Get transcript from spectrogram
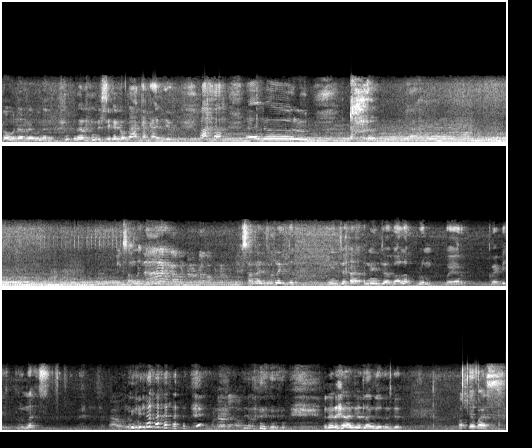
Oh bener deh bener bener di sini gue ngakak anjir. Aduh. ya. Baik salah Baik salah jelek tuh ninja ninja balap belum bayar kredit lunas. Tahu lu. Udah deh lanjut lanjut lanjut. Oke mas.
